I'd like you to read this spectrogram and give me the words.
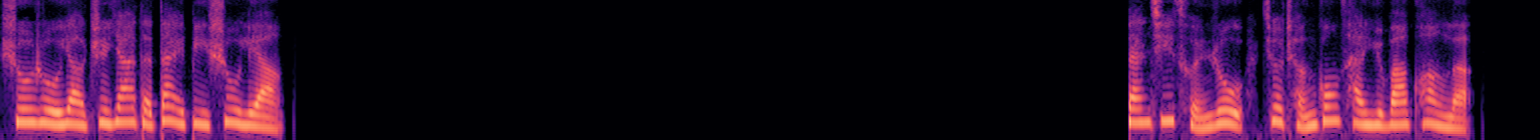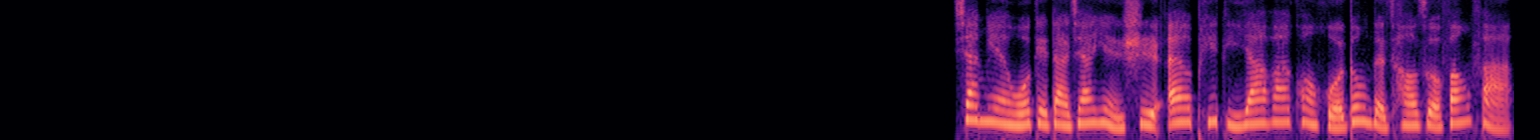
输入要质押的代币数量，单击存入就成功参与挖矿了。下面我给大家演示 LP 抵押挖矿活动的操作方法。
